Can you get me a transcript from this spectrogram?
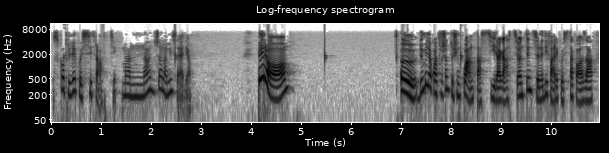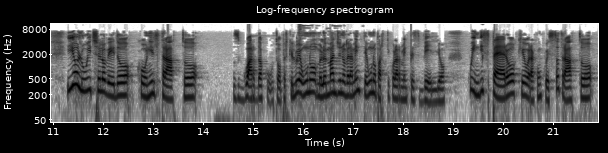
scoprire questi tratti. Mannaggia la miseria. Però... Oh, 2450, sì ragazzi, ho intenzione di fare questa cosa. Io lui ce lo vedo con il tratto sguardo acuto, perché lui è uno, me lo immagino veramente uno particolarmente sveglio. Quindi spero che ora con questo tratto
